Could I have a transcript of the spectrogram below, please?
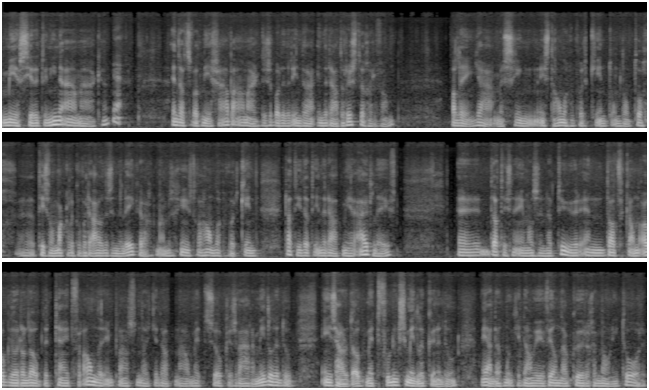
meer serotonine aanmaken. Ja. En dat ze wat meer GABA aanmaken. Dus ze worden er inderdaad, inderdaad rustiger van. Alleen ja, misschien is het handiger voor het kind om dan toch, het is wel makkelijker voor de ouders en de leerkracht, maar misschien is het wel handiger voor het kind dat hij dat inderdaad meer uitleeft. Eh, dat is nou eenmaal zijn natuur en dat kan ook door de loop der tijd veranderen in plaats van dat je dat nou met zulke zware middelen doet. En je zou het ook met voedingsmiddelen kunnen doen, maar ja, dat moet je dan weer veel nauwkeuriger monitoren.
